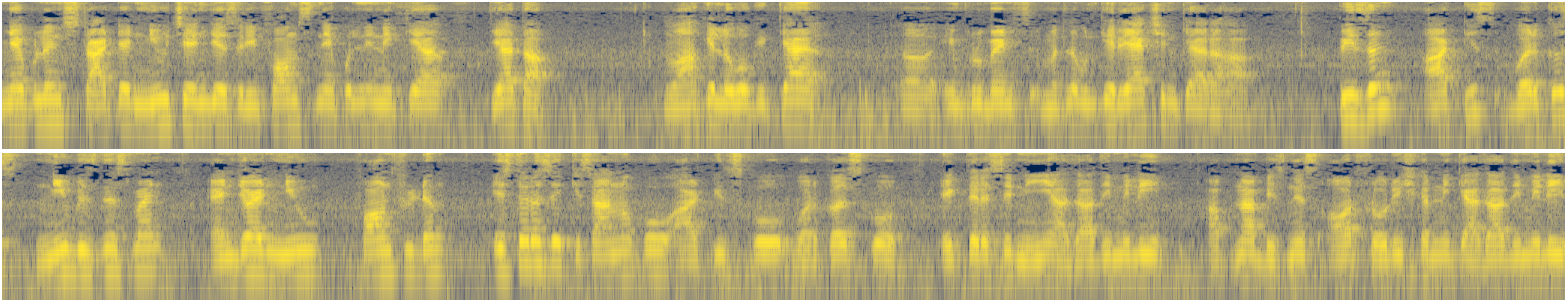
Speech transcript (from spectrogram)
Napoleon started new changes reforms Napoleon ने किया किया था? वहाँ के लोगों के क्या इम्प्रूवमेंट मतलब उनके रिएक्शन क्या रहा? Peasant artist workers new businessman enjoyed new found freedom इस तरह से किसानों को आर्टिस्ट को वर्कर्स को एक तरह से नई आज़ादी मिली, अपना बिज़नेस और फ्लोरिश करने की आज़ादी मिली।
